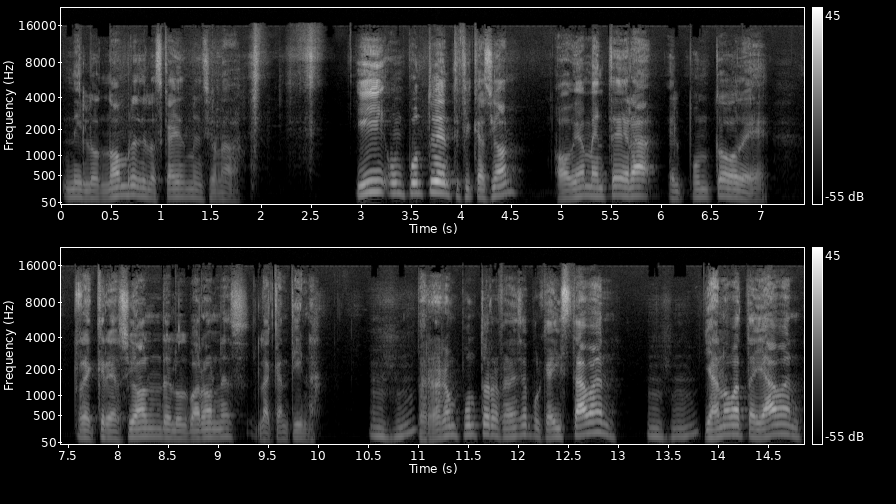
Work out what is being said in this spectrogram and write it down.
Ni los nombres de las calles mencionaba. Y un punto de identificación, obviamente, era el punto de recreación de los varones, la cantina. Pero era un punto de referencia porque ahí estaban, ya no batallaban.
